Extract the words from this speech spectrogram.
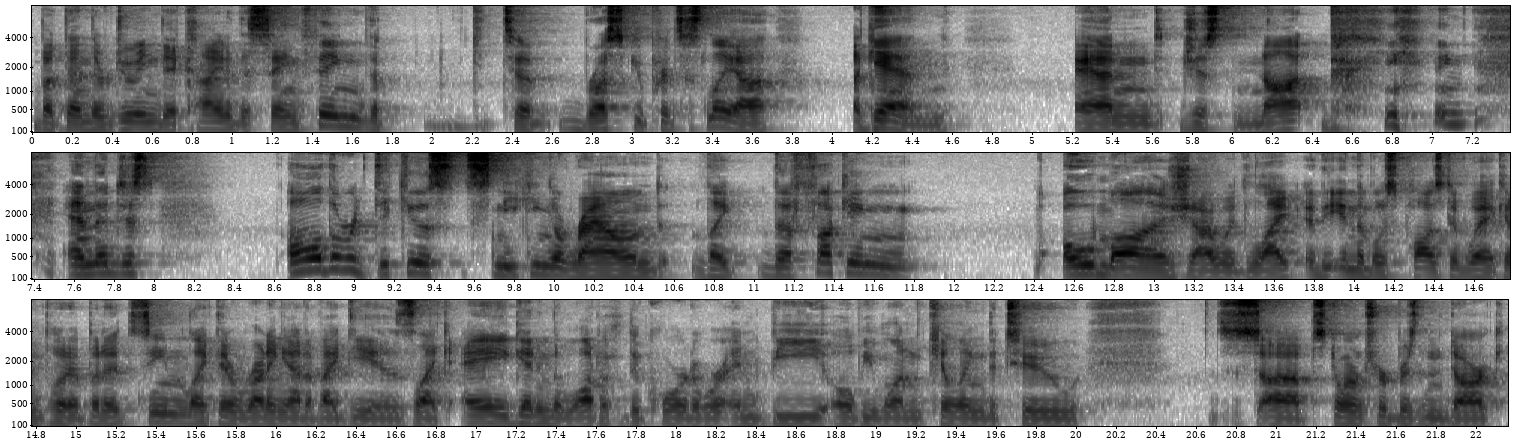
But then they're doing the kind of the same thing the, to rescue Princess Leia again and just not being and then just all the ridiculous sneaking around, like the fucking homage I would like in the most positive way I can put it, but it seemed like they're running out of ideas. Like A, getting the water through the corridor, and B, Obi Wan killing the two uh, stormtroopers in the dark.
